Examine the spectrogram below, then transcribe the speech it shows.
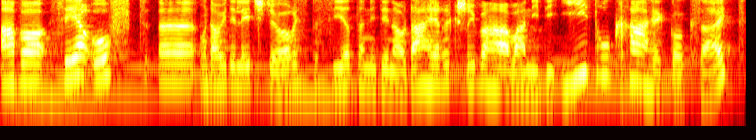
Aber sehr oft, äh, und auch in den letzten Jahren ist passiert, dass ich dann auch daher geschrieben habe, wann ich den Eindruck hatte, hat Gott gesagt.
